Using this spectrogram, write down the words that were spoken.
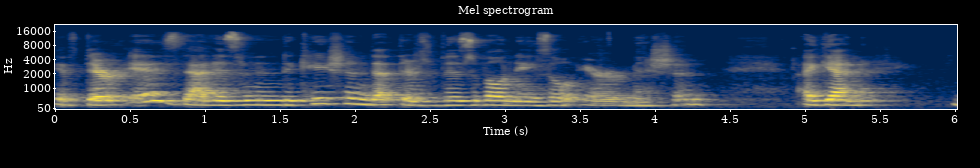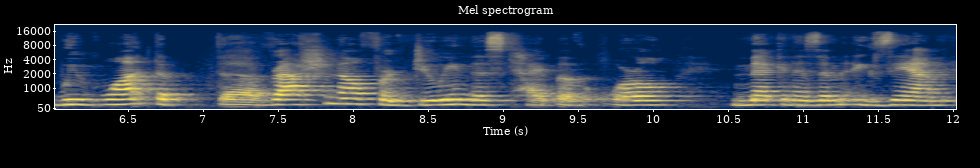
If there is, that is an indication that there's visible nasal air emission. Again, we want the, the rationale for doing this type of oral mechanism exam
